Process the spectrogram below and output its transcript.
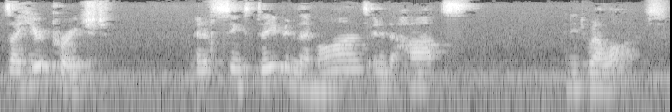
as they hear it preached, and it sinks deep into their minds and into their hearts and into our lives.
